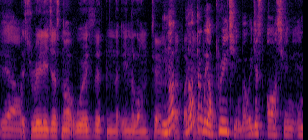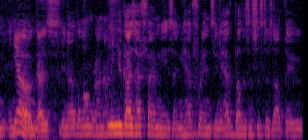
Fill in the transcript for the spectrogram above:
Yeah. it's really just not worth it in the in the long term and Not stuff like not that. that we are preaching, but we're just asking in in, yeah, in guys. you know the long run i mean you guys have families and you have friends and you have brothers and sisters out there who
